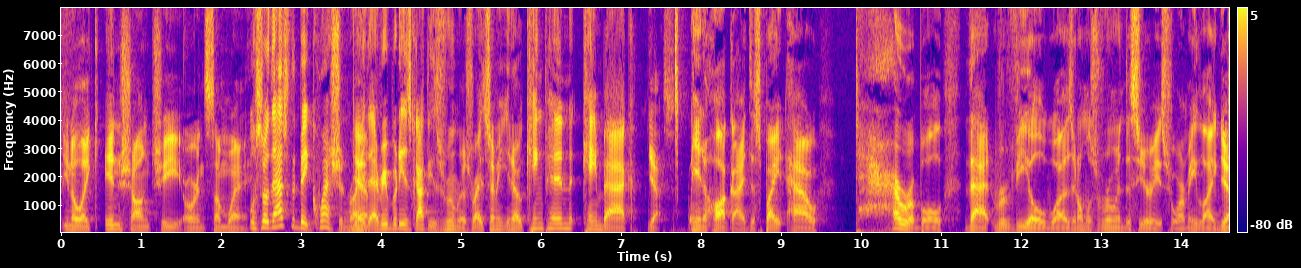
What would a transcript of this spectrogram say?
you know, like in Shang Chi or in some way. Well, so that's the big question, right? Yeah. Everybody's got these rumors, right? So I mean, you know, Kingpin came back Yes. in Hawkeye, despite how terrible that reveal was. It almost ruined the series for me. Like, Yeah.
